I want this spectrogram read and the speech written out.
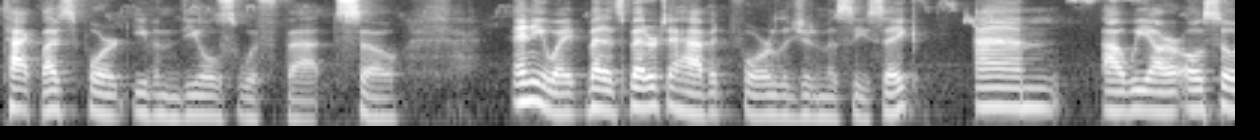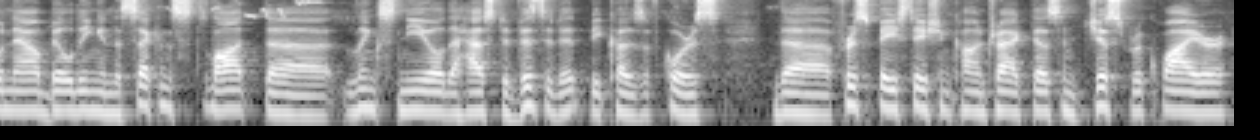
TAC Life Support even deals with that. So anyway, but it's better to have it for legitimacy's sake. Um, uh, we are also now building in the second slot the Lynx Neo that has to visit it because, of course, the first space station contract doesn't just require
